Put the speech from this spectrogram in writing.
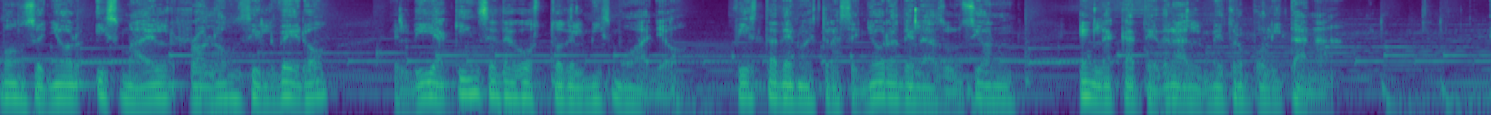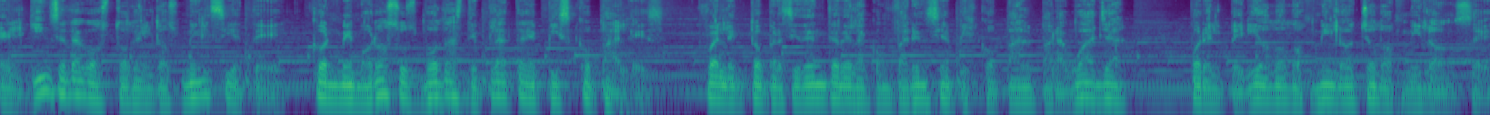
Monseñor Ismael Rolón Silvero, el día 15 de agosto del mismo año, fiesta de Nuestra Señora de la Asunción en la Catedral Metropolitana. El 15 de agosto del 2007 conmemoró sus bodas de plata episcopales. Fue electo presidente de la Conferencia Episcopal Paraguaya por el periodo 2008-2011.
